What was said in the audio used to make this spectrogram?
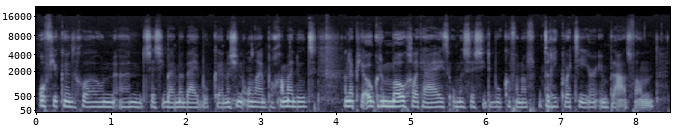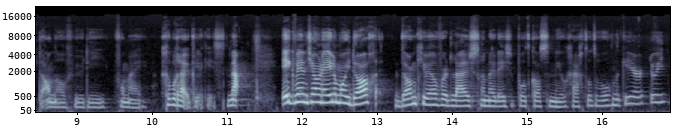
Of je kunt gewoon een sessie bij me bijboeken. En als je een online programma doet, dan heb je ook de mogelijkheid om een sessie te boeken vanaf drie kwartier in plaats van de anderhalf uur die voor mij gebruikelijk is. Nou, ik wens jou een hele mooie dag. Dankjewel voor het luisteren naar deze podcast en heel graag tot de volgende keer. Doei!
